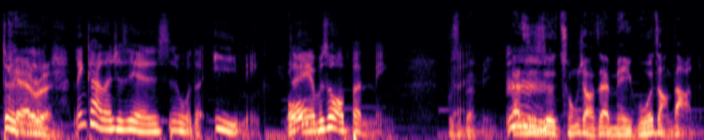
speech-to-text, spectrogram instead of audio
对，Karen 林凯伦其实也是我的艺名，对，哦也不是我本名。不是本名，但是是从小在美国长大的。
